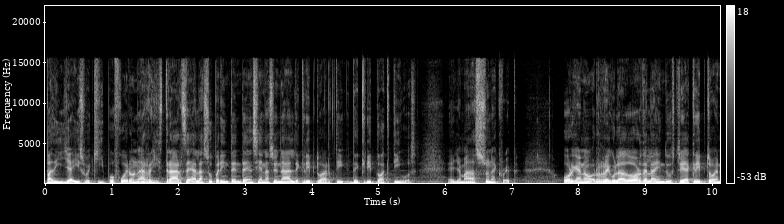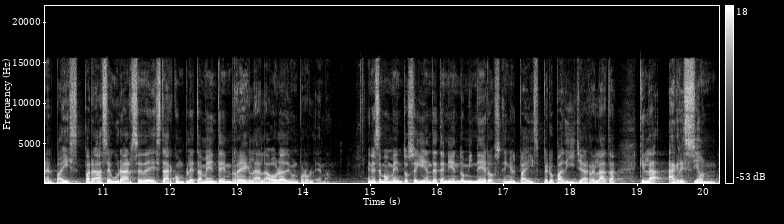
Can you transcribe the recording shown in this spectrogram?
Padilla y su equipo fueron a registrarse a la Superintendencia Nacional de, Criptoactivos, eh, llamada SUNACRIP, órgano regulador de la industria cripto en el país, para asegurarse de estar completamente en regla a la hora de un problema. En ese momento seguían deteniendo mineros en el país, pero Padilla relata que la agresión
